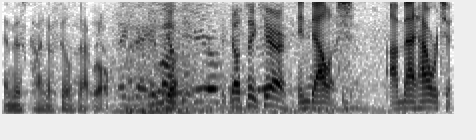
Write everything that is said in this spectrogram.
And this kind of fills that role. Y'all, y'all take care. In Dallas, I'm Matt Howerton.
